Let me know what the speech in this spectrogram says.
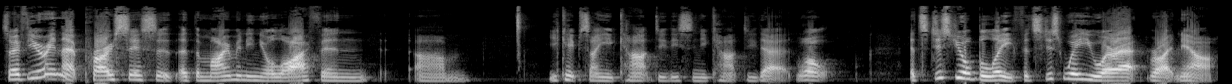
So if you're in that process at, at the moment in your life and um, you keep saying you can't do this and you can't do that, well, it's just your belief. It's just where you are at right now.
